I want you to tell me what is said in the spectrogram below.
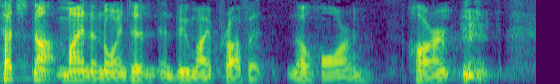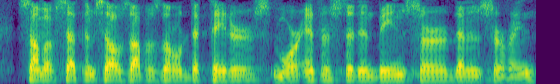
Touch not mine anointed, and do my prophet no harm. Harm. Some have set themselves up as little dictators, more interested in being served than in serving.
